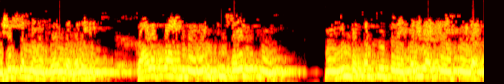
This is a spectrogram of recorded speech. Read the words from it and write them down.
விஷத்தன்மைகள் தோன்ற நிலையில் காலத்தால் இந்த ஒடுக்கும் செயலுக்கு இந்த கம்ப்யூட்டரை பரிவாக்கி வைத்துள்ளார்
